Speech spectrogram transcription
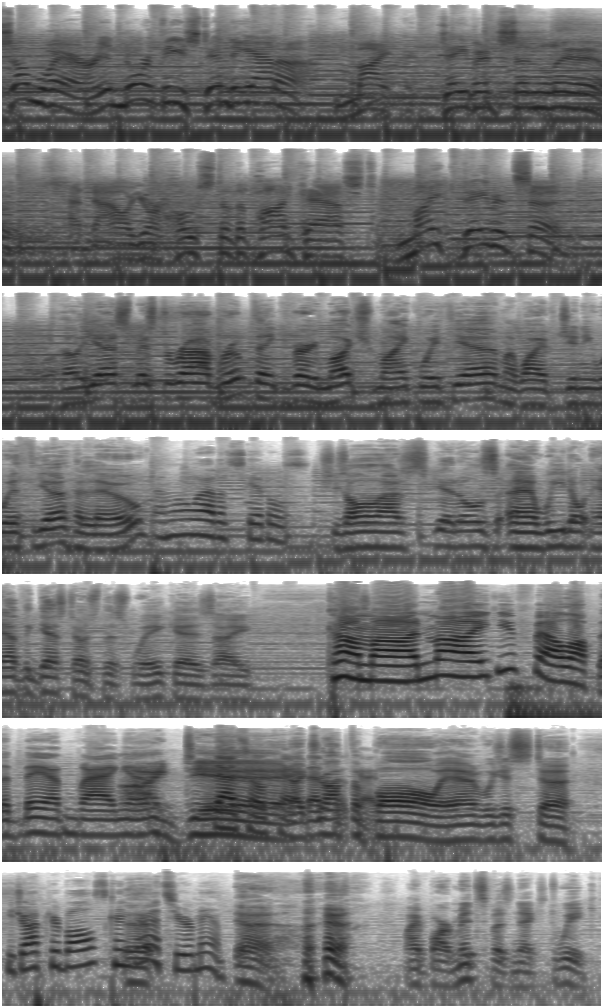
From somewhere in Northeast Indiana, Mike Davidson lives. And now, your host of the podcast, Mike Davidson. Well, yes, Mr. Rob Roop. Thank you very much. Mike with you. My wife Ginny with you. Hello. I'm all out of Skittles. She's all out of Skittles, and we don't have the guest host this week as I. Come on, Mike. You fell off the bandwagon. I did. That's okay. I that's dropped okay. the ball, and we just. uh You dropped your balls? Congrats, you're a man. uh, my bar mitzvah's next week.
